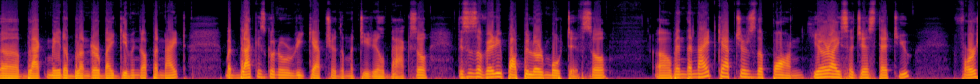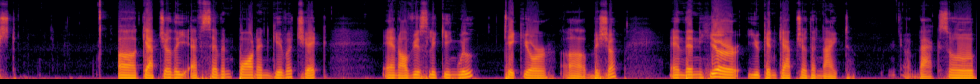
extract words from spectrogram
uh, black made a blunder by giving up a knight but black is going to recapture the material back. So this is a very popular motive. So uh, when the knight captures the pawn here I suggest that you first uh, capture the f7 pawn and give a check. And obviously king will take your uh, bishop and then here you can capture the knight uh, back. So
